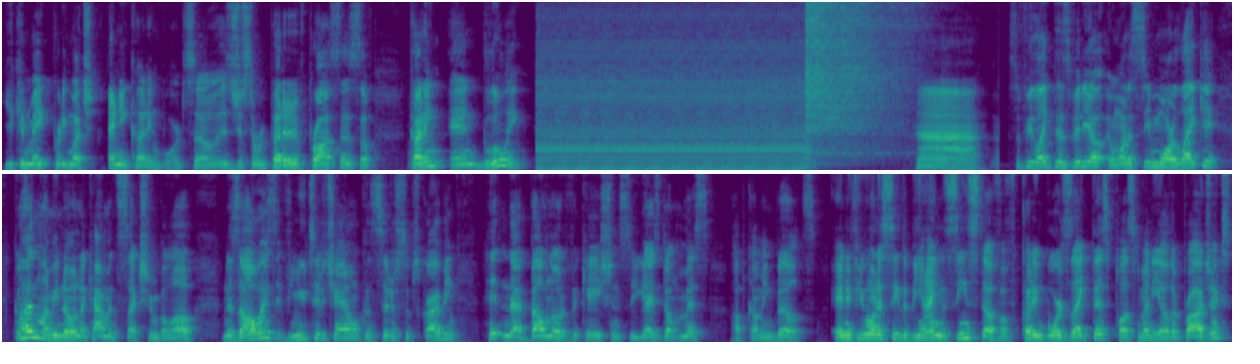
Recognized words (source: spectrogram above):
you can make pretty much any cutting board. So it's just a repetitive process of cutting and gluing. Ah. So if you like this video and want to see more like it, go ahead and let me know in the comments section below. And as always, if you're new to the channel, consider subscribing, hitting that bell notification so you guys don't miss upcoming builds. And if you want to see the behind the scenes stuff of cutting boards like this, plus many other projects,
